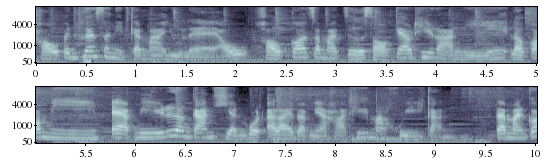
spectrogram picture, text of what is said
เขาเป็นเพื่อนสนิทกันมาอยู่แล้ว เขาก็จะมาเจอซอแก้วที่ร้านนี้ แล้วก็มีแอบมีเรื่องการเขียนบทอะไรแบบเนี้ยค่ะที่มาคุยกัน แต่มันก็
